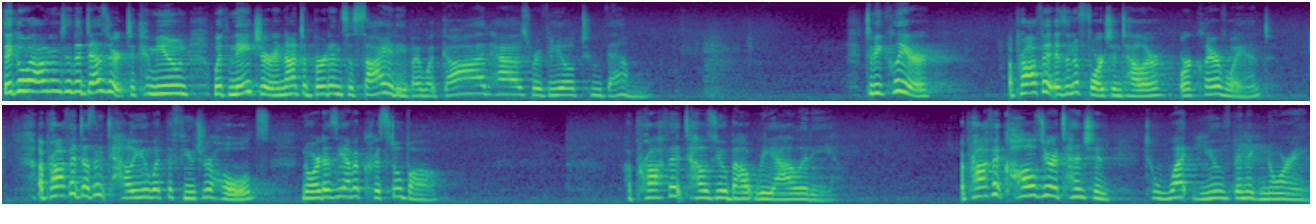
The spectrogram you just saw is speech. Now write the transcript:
They go out into the desert to commune with nature and not to burden society by what God has revealed to them. To be clear, a prophet isn't a fortune teller or clairvoyant. A prophet doesn't tell you what the future holds, nor does he have a crystal ball. A prophet tells you about reality. A prophet calls your attention to what you've been ignoring.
